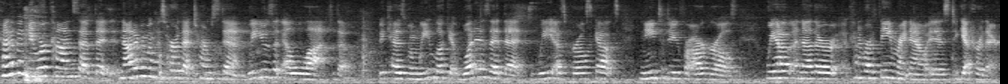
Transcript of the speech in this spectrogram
kind of a newer concept that not everyone has heard that term STEM. We use it a lot though, because when we look at what is it that we as Girl Scouts need to do for our girls, we have another, kind of our theme right now is to get her there.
